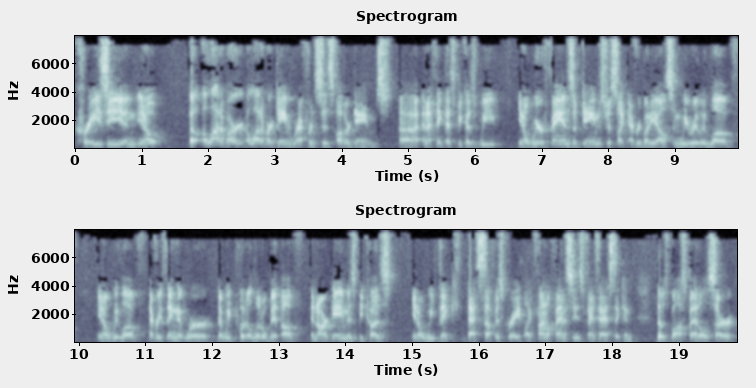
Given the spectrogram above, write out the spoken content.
crazy and you know a, lot of our a lot of our game references other games, uh, and I think that's because we you know we're fans of games just like everybody else, and we really love you know we love everything that we're that we put a little bit of in our game is because you know we think that stuff is great. Like Final Fantasy is fantastic, and those boss battles are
